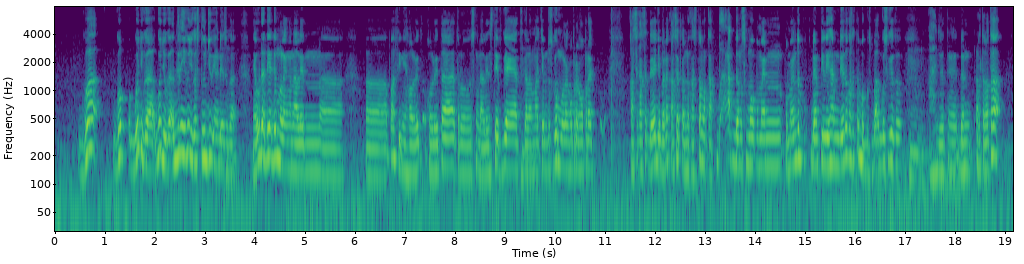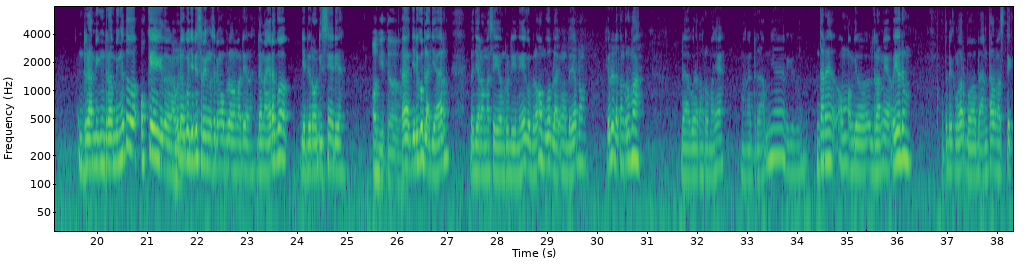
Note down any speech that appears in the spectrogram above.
gue gue gue juga gue juga agree gue juga setuju yang dia suka ya udah dia dia mulai ngenalin eh, eh, apa Vinny Hol- Holita terus ngenalin Steve Gadd segala macam terus gue mulai ngoprek-ngoprek kaset-kaset dia jadinya kaset kan kaset lengkap banget dan semua pemain pemain tuh dan pilihan dia tuh kasetnya bagus-bagus gitu. Hmm. dan rata-rata drumming drummingnya tuh oke gitu. Nah udah gue jadi sering sering ngobrol sama dia lah. Dan akhirnya gue jadi rodisnya dia. Oh gitu. Eh, jadi gue belajar belajar sama si Om Rudi ini gue bilang om gue bela mau belajar dong. Ya udah datang ke rumah. Udah gue datang ke rumahnya mana drumnya gitu. Ntar ya om ambil drumnya. Oh iya dong. Waktu dia keluar bawa bantal sama stick.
